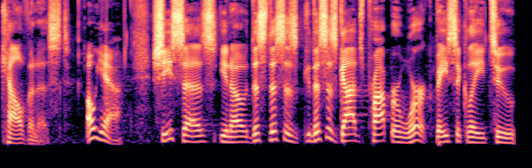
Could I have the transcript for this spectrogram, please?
Calvinist. Oh yeah. She says, you know, this this is this is God's proper work, basically to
